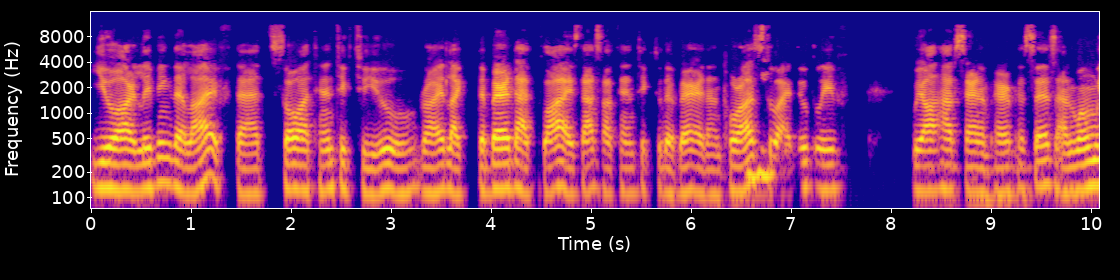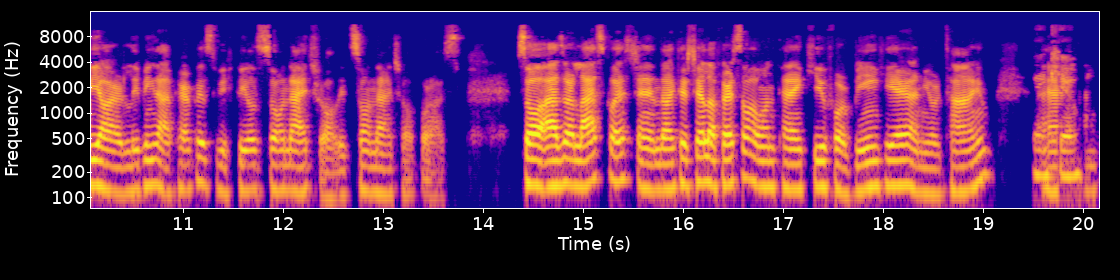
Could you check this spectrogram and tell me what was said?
you are living the life that's so authentic to you, right? Like the bird that flies, that's authentic to the bird. And for us Mhm. too, I do believe we all have certain purposes. And when we are living that purpose, we feel so natural. It's so natural for us. So as our last question, Dr. Sheila, first of all, I want to thank you for being here and your time. Thank And you.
